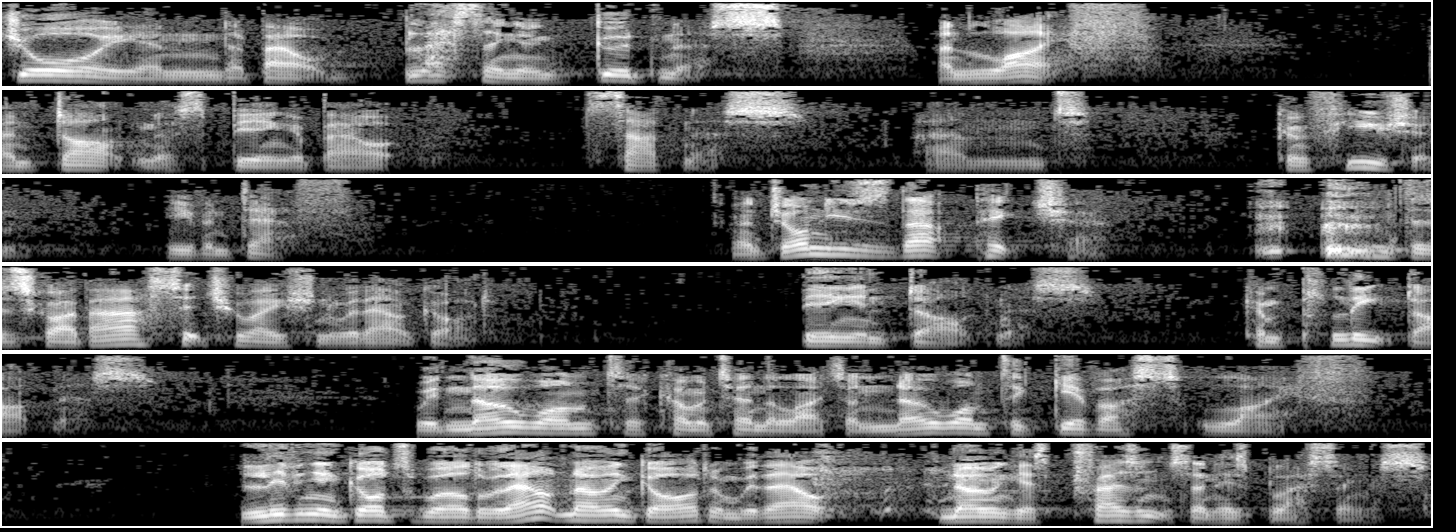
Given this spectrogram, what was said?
joy and about blessing and goodness and life, and darkness being about sadness and confusion, even death. And John uses that picture to describe our situation without God being in darkness, complete darkness, with no one to come and turn the light on, no one to give us life. Living in God's world without knowing God and without knowing His presence and His blessings.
